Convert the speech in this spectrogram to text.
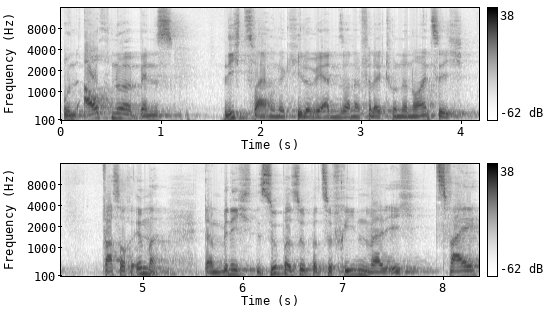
und auch nur, wenn es nicht 200 Kilo werden, sondern vielleicht 190, was auch immer, dann bin ich super, super zufrieden, weil ich zwei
